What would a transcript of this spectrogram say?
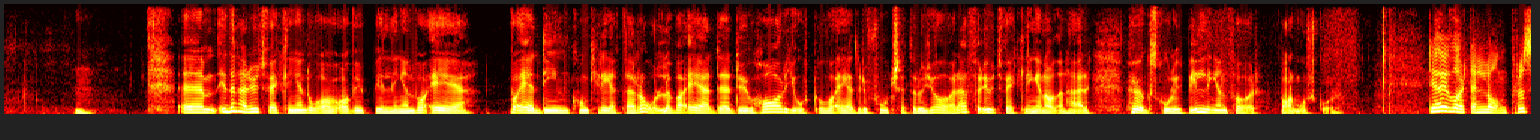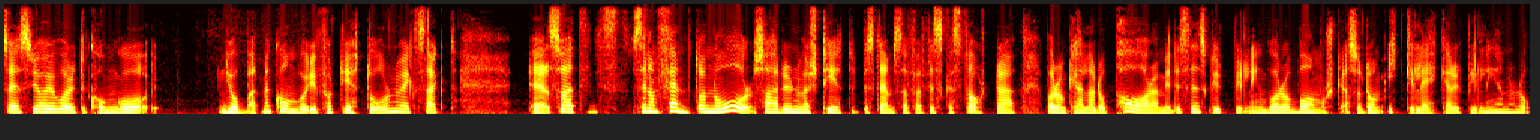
Ehm, I den här utvecklingen då av, av utbildningen, vad är, vad är din konkreta roll? Vad är det du har gjort och vad är det du fortsätter att göra för utvecklingen av den här högskoleutbildningen för barnmorskor? Det har ju varit en lång process. Jag har ju varit i Kongo jobbat med Kongo i 41 år nu exakt. Eh, så att sedan 15 år så hade universitetet bestämt sig för att vi ska starta vad de kallar då paramedicinsk utbildning, varav barnmorska, alltså de icke-läkarutbildningarna då.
